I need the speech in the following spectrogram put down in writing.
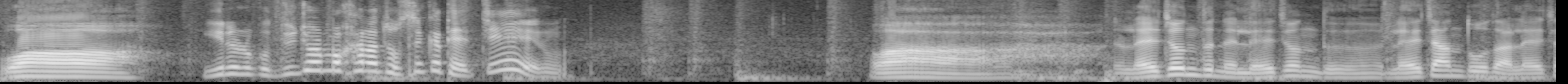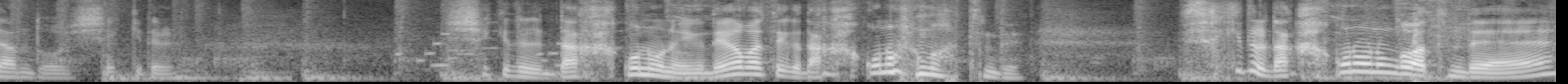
와 이래 놓고 뉴절막 하나 줬으니까 됐지? 이러고. 와 레전드네 레전드. 레잔도다 레잔도 이 새끼들. 이 새끼들 나 갖고 노네. 이거 내가 봤을 때 이거 나 갖고 노는 것 같은데. 이 새끼들 나 갖고 노는 것 같은데.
